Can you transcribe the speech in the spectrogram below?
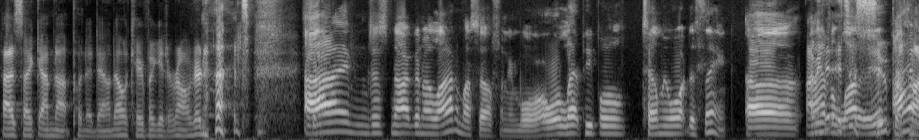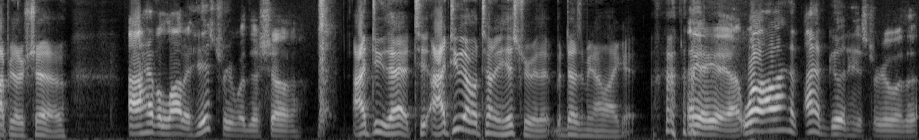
I was like, I'm not putting it down. I don't care if I get it wrong or not. I'm just not going to lie to myself anymore, or let people tell me what to think. Uh, I mean, have it's a, lot of super I have, popular show. I have a lot of history with this show. I do that too. I do have a ton of history with it, but doesn't mean I like it. yeah, yeah, yeah. Well, I have I have good history with it.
